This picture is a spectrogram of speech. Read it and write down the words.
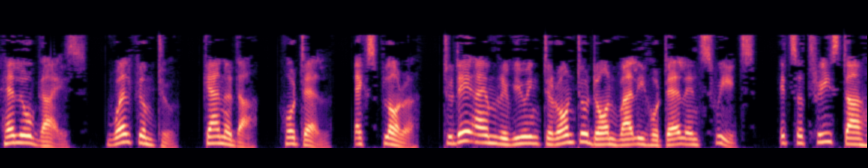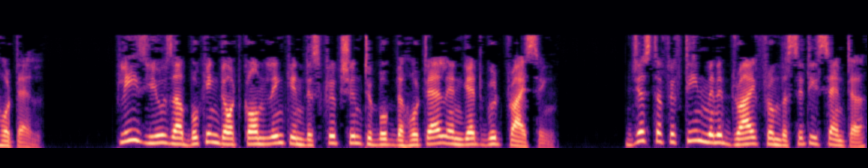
Hello guys. Welcome to Canada Hotel Explorer. Today I am reviewing Toronto Don Valley Hotel and Suites. It's a 3-star hotel. Please use our booking.com link in description to book the hotel and get good pricing. Just a 15-minute drive from the city center,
